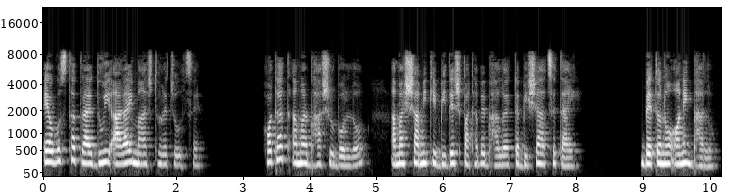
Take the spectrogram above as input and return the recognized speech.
এ অবস্থা প্রায় দুই আড়াই মাস ধরে চলছে। হঠাৎ আমার ভাসুর বলল, আমার স্বামীকে বিদেশ পাঠাবে ভালো একটা বিষয় আছে তাই। বেতনও অনেক ভালো।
